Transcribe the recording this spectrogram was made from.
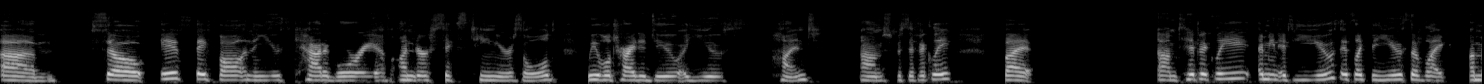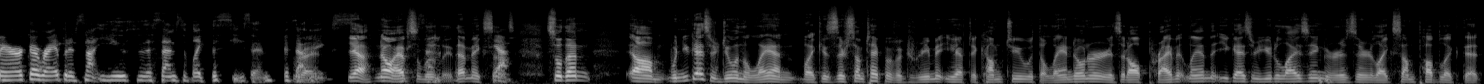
Um, so if they fall in the youth category of under 16 years old, we will try to do a youth hunt um, specifically. But um typically i mean it's youth it's like the youth of like america right but it's not youth in the sense of like the season if that right. makes yeah no absolutely that makes sense yeah. so then um, when you guys are doing the land like is there some type of agreement you have to come to with the landowner is it all private land that you guys are utilizing or is there like some public that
